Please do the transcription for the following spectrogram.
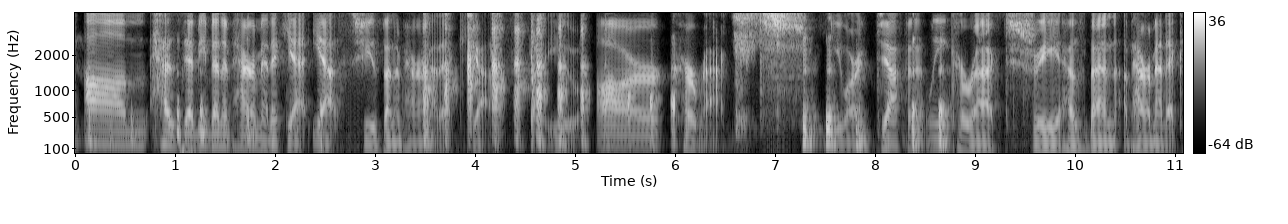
um, has Debbie been a paramedic yet? Yes, she's been a paramedic. Yes, you are correct. you are definitely correct. She has been a paramedic.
